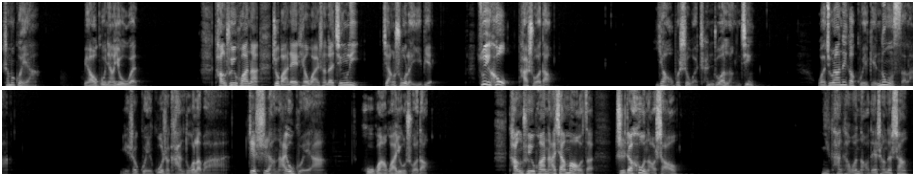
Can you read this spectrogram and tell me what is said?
什么鬼呀？苗姑娘又问。唐春花呢，就把那天晚上的经历讲述了一遍。最后，他说道：“要不是我沉着冷静，我就让那个鬼给弄死了。”你是鬼故事看多了吧？这世上哪有鬼啊？胡呱呱又说道。唐翠花拿下帽子，指着后脑勺：“你看看我脑袋上的伤。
